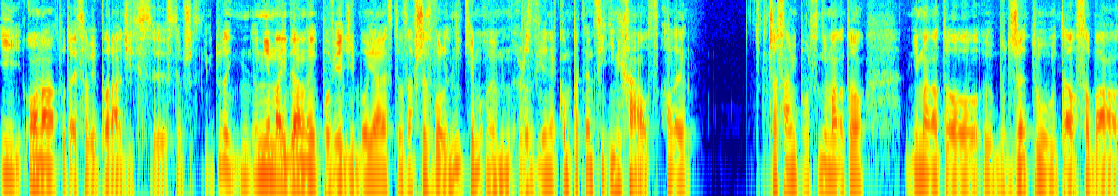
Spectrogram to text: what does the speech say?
i ona tutaj sobie poradzi z, z tym wszystkim. I tutaj no, nie ma idealnej odpowiedzi, bo ja jestem zawsze zwolennikiem rozwijania kompetencji in-house, ale czasami po prostu nie ma na to, nie ma na to budżetu, ta osoba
